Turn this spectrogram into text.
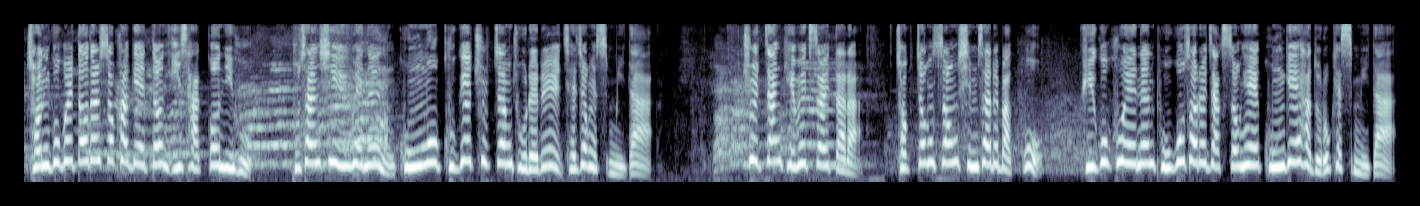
전국을 떠들썩하게 했던 이 사건 이후 부산시의회는 공무 국외 출장 조례를 제정했습니다. 출장 계획서에 따라 적정성 심사를 받고 귀국 후에는 보고서를 작성해 공개하도록 했습니다.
